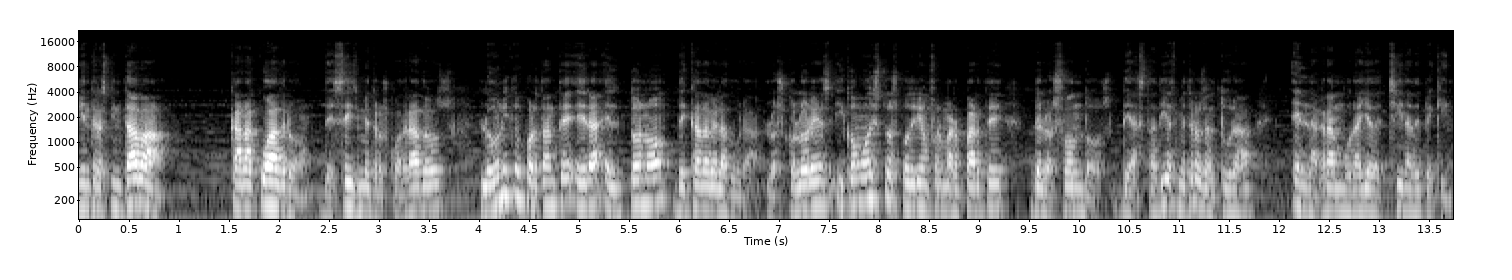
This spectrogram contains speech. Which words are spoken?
Mientras pintaba cada cuadro de 6 metros cuadrados, lo único importante era el tono de cada veladura, los colores y cómo estos podrían formar parte de los fondos de hasta 10 metros de altura en la Gran Muralla de China de Pekín.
